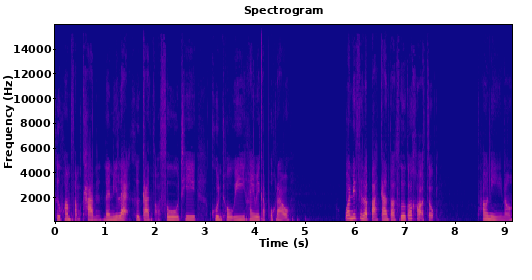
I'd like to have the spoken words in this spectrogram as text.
คือความสำคัญ และนี่แหละคือการต่อสู้ที่คุณโทวี่ให้ไว้กับพวกเรา วันนี้ศิลปะการต่อสู้ก็ขอจบ เท่านี้เนาะ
